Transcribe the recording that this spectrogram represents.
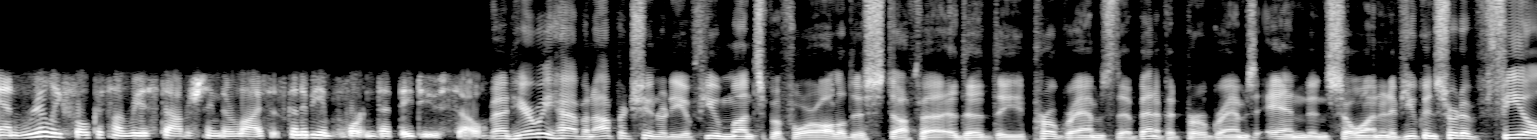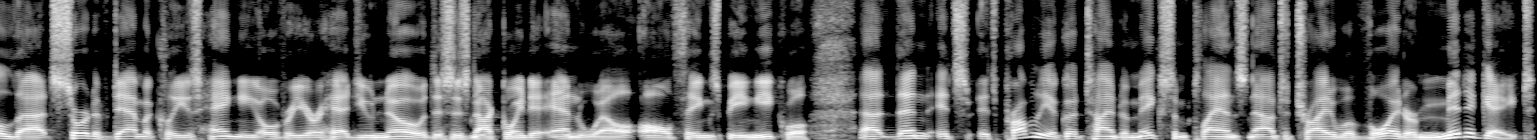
and really focus on reestablishing their lives, it's going to be important that they do so. And here we have an opportunity a few months before all of this stuff, uh, the the programs, the benefit programs end, and so on. And if you can sort of feel that sort of Damocles hanging over your head, you know this is not going to end well. All things being equal, uh, then it's it's probably a good time to make some plans now to try to avoid or mitigate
